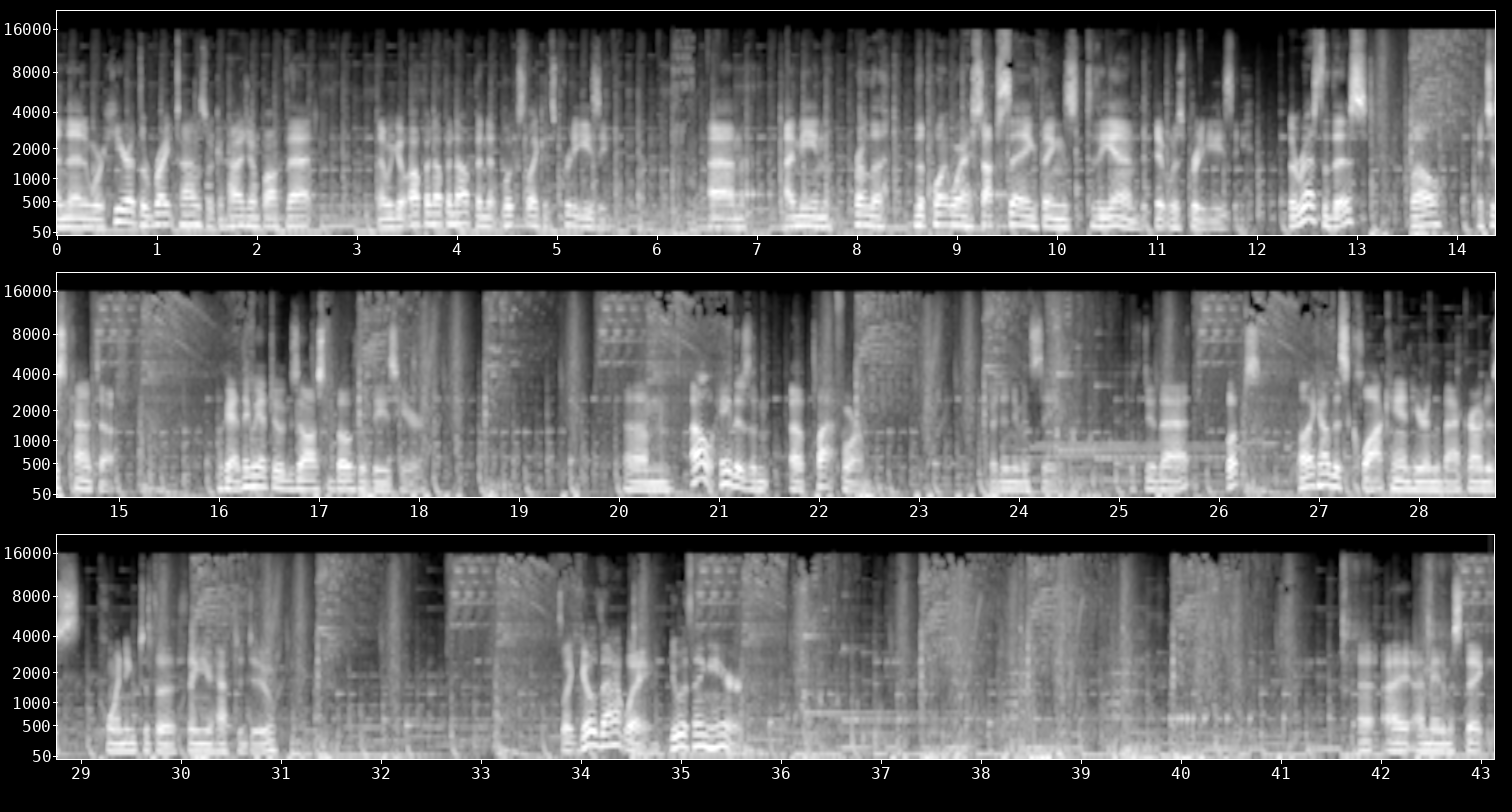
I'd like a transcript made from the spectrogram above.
and then we're here at the right time so we can high jump off that. Then we go up and up and up, and it looks like it's pretty easy. Um, I mean, from the, the point where I stopped saying things to the end, it was pretty easy. The rest of this, well, it's just kind of tough. Okay, I think we have to exhaust both of these here. Um, oh, hey, there's a, a platform. I didn't even see. Let's do that. Whoops. I like how this clock hand here in the background is pointing to the thing you have to do. It's like, go that way. Do a thing here. Uh, I, I made a mistake.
